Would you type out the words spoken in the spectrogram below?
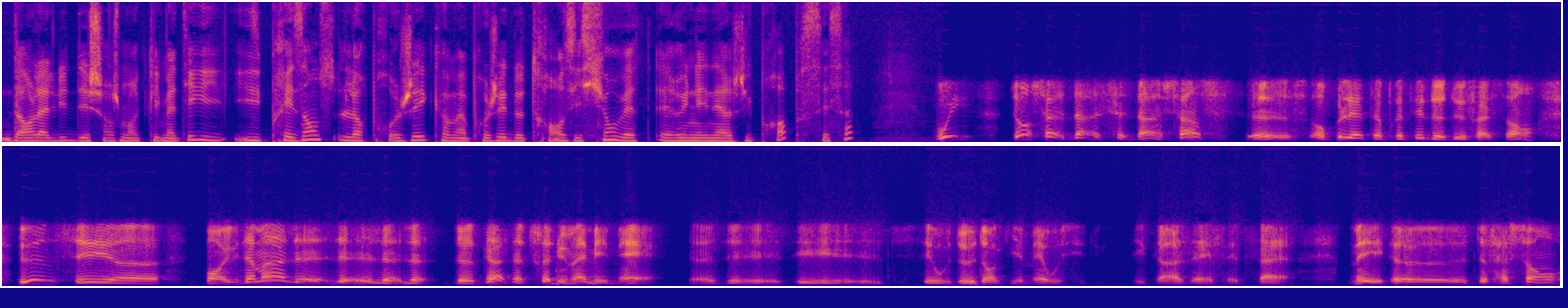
dans la lutte des changements climatiques. Ils, présentent leur projet comme un projet de transition vers une énergie propre, c'est ça? Oui. Donc, dans le sens, on peut l'interpréter de deux façons. Une, c'est bon, évidemment, le, gaz naturel lui-même émet du CO2, donc il émet aussi des gaz à effet de serre, mais de façon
